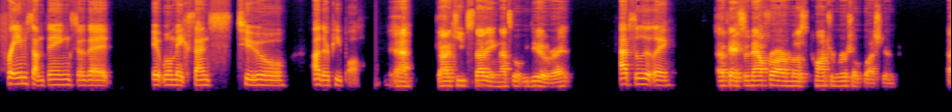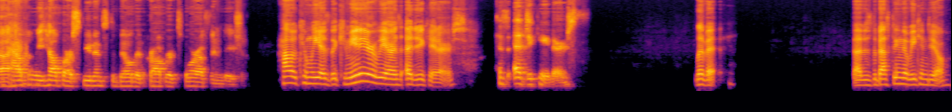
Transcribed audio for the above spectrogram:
frame something so that it will make sense to other people yeah gotta keep studying that's what we do right absolutely okay so now for our most controversial question uh, okay. how can we help our students to build a proper torah foundation how can we as the community or we are as educators as educators live it that is the best thing that we can do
